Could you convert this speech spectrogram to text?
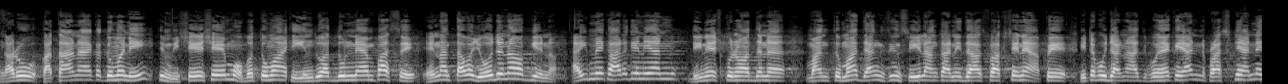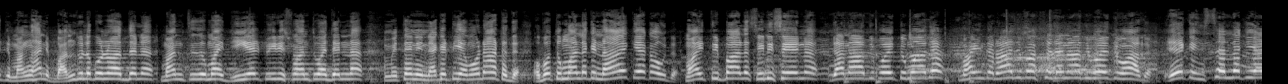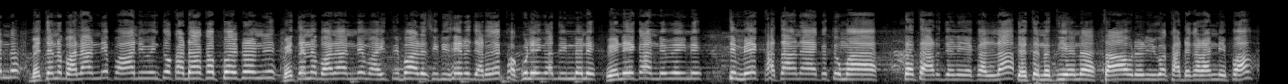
ගරු කතානායකතුමනි ඉතින් විශේෂයෙන්ම ඔබතුමා තීන්දුවක් දුන්නෑන් පස්සේ එහෙනම් තව යෝජනාවක් ගෙන්න. ඇයි මේක අරගෙන යන්නේ? දිනේෂ් ගුණවර්ධන මන්තුමා දැන් ඉතින් ශ්‍රී ලංකා නිදහස් පක්ෂේ නෑ අපේ හිටපු ජනාධිපතික යන්නේ ප්‍රශ්නයක් නැහැ. ඉතින් මං අහන්නේ බන්දුල ගුණවර්ධන මන්ත්‍රීතුමයි ජී.එල්. පීරිස් මන්තුමා දෙන්න මෙතන නැගටිය මොනාටද? ඔබතුමාලගේ නායකයා කවුද? මෛත්‍රීපාල සිරිසේන ජනාධිපතිතුමාද? මහින්ද රාජපක්ෂ ජනාධිපතිතුමාද? ඒක ඉස්සෙල්ලා කියන්න. මෙතන බලන්නේ පාර්ලිමේන්තුව කඩාකප්පල් කරන්නේ. මෙතන බලන්නේ මෛත්‍රීපාල සිරිසේන තියෙන ජනක කකුලෙන් අදින්නනේ වෙන එකක් නෙවෙයිනේ. ඉතින් මේ කතානායකතුමාට තර්ජනය කළා එතන තියෙන තාවර යුග කඩ කරන්න එපා.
